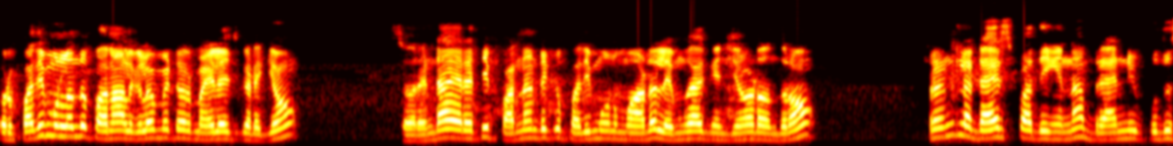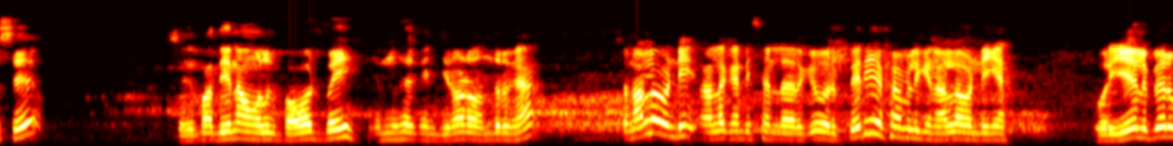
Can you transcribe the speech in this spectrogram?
ஒரு பதிமூணுலேருந்து பதினாலு கிலோமீட்டர் மைலேஜ் கிடைக்கும். ஸோ ரெண்டாயிரத்தி பன்னெண்டுக்கு பதிமூணு மாடல் எம்ஹாக் இன்ஜினோட வந்துடும் ஃப்ரண்டில் டயர்ஸ் பார்த்தீங்கன்னா பிராண்ட் நியூ புதுசு. ஸோ இது பார்த்தீங்கன்னா உங்களுக்கு பவர்ட் பை எம்ஹெச் இன்ஜினோட வந்துருங்க. ஸோ நல்ல வண்டி நல்ல கண்டிஷனில் இருக்குது ஒரு பெரிய ஃபேமிலிக்கு நல்ல வண்டிங்க. ஒரு ஏழு பேர்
